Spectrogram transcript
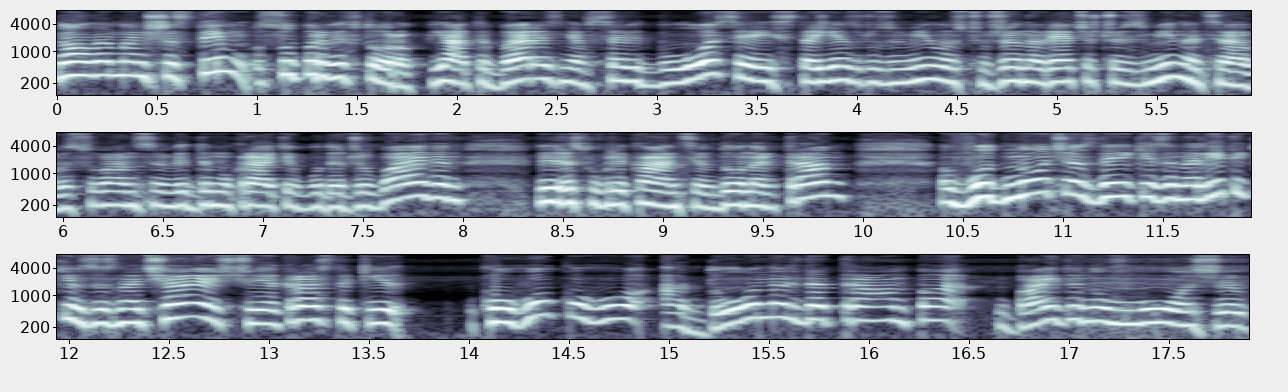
Ну але менше з тим, супервівторок, 5 березня, все відбулося, і стає зрозуміло, що вже навряд чи щось зміниться. Висуванцем від демократів буде Джо Байден, від республіканців Дональд Трамп. Водночас деякі з аналітиків зазначають, що якраз таки кого кого, а Дональда Трампа Байдену може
